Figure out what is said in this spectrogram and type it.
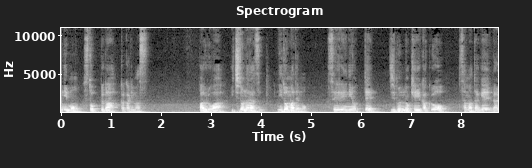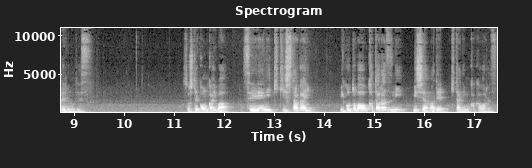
にもストップがかかります。パウロは一度ならず二度までも精霊によって自分の計画を妨げられるのです。そして今回は精霊に聞き従い御言葉を語らずにミシアまで来たにもかかわらず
